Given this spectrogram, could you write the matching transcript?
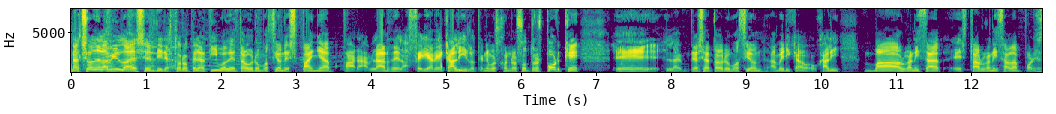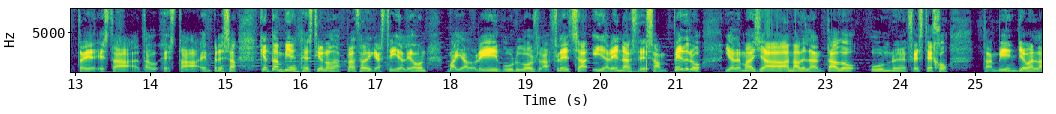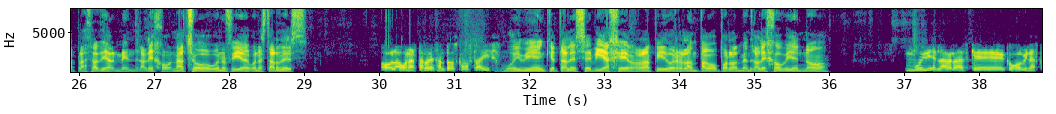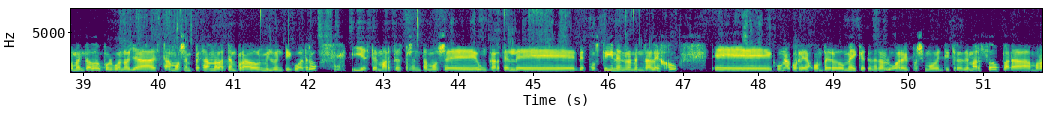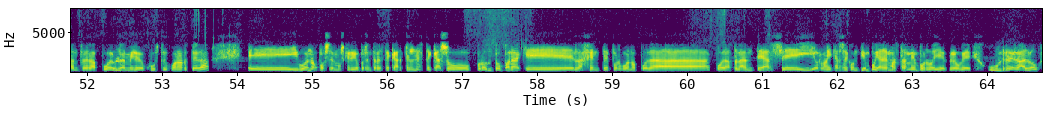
Nacho de la Viuda es el director operativo de Tauromoción España para hablar de la Feria de Cali. Lo tenemos con nosotros porque eh, la empresa Tauromoción América, o Cali, va a organizar, está organizada por este, esta, esta empresa que también gestiona las plazas de Castilla y León, Valladolid, Burgos, La Flecha y Arenas de San Pedro. Y además ya han adelantado un eh, festejo. También llevan la plaza de Almendralejo. Nacho, buenos días, buenas tardes. Hola, buenas tardes, Santos, ¿cómo estáis? Muy bien, ¿qué tal ese viaje rápido y relámpago por Almendralejo? Bien, ¿no? Muy bien, la verdad es que, como bien has comentado, pues bueno, ya estamos empezando la temporada 2024 y este martes presentamos eh, un cartel de, postín en Almendralejo eh, con una corrida de Juan Pedro Domé que tendrá lugar el próximo 23 de marzo para Morante de la Puebla, Emilio Justo y Juan Ortega. Eh, y bueno, pues hemos querido presentar este cartel en este caso pronto para que la gente, pues bueno, pueda, pueda plantearse y organizarse con tiempo y además también, pues oye, creo que un regalo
